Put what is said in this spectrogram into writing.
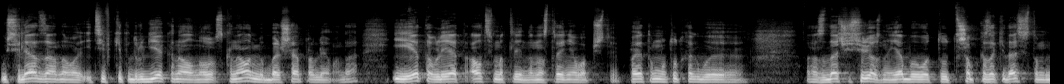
усилять заново, идти в какие-то другие каналы. Но с каналами большая проблема. Да? И это влияет ultimately на настроение в обществе. Поэтому тут как бы э, задача серьезная. Я бы вот тут шапкозакидательством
